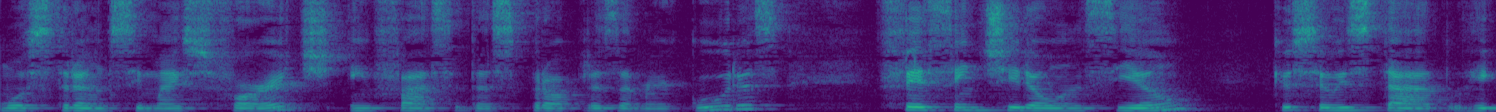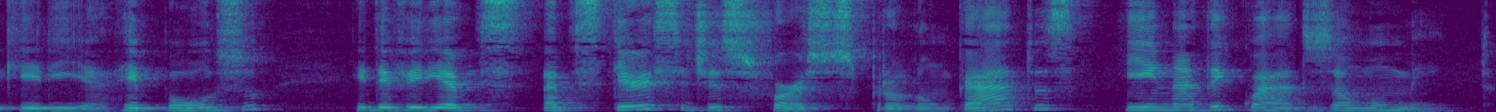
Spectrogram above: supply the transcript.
mostrando-se mais forte em face das próprias amarguras, fez sentir ao ancião que o seu estado requeria repouso e deveria abster-se de esforços prolongados e inadequados ao momento.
